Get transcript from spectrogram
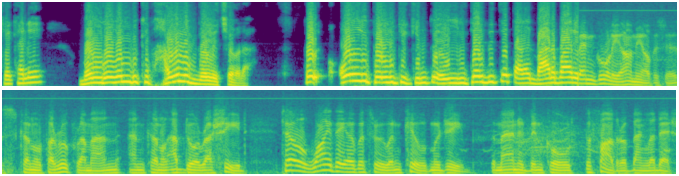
সেখানে বঙ্গবন্ধুকে ভালো লোক বলেছে ওরা অনলি পলিটি কিন্তু এই ইন্টারভিউতে তারা বারবার Bengali army officers, Colonel Farooq Rahman and Colonel Abdur Rashid, tell why they overthrew and killed Mujib, the man who'd been called the father of Bangladesh.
